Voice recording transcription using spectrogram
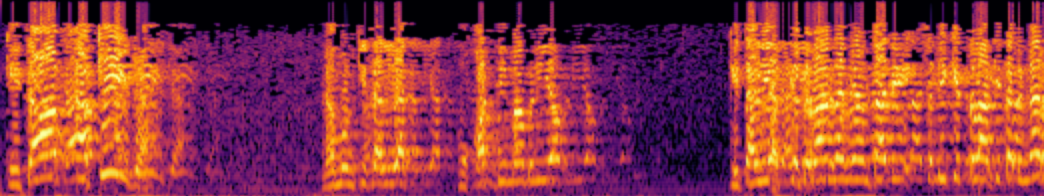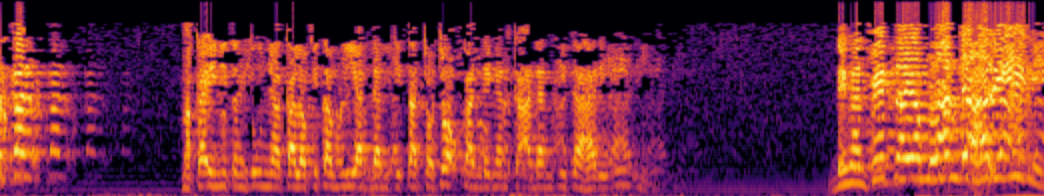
kitab akidah. Namun kita lihat mukaddimah beliau. Kita lihat keterangan yang tadi sedikit telah kita dengarkan. Maka ini tentunya kalau kita melihat dan kita cocokkan dengan keadaan kita hari ini. Dengan fitnah yang melanda hari ini.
